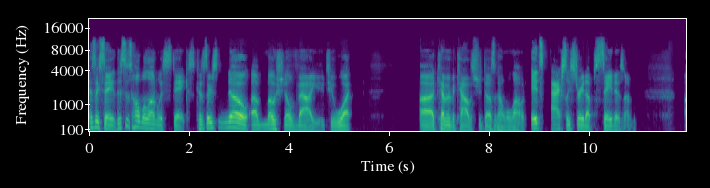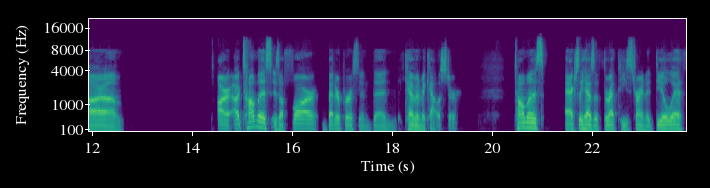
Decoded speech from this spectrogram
as I say, this is Home Alone with stakes because there's no emotional value to what uh, Kevin McAllister does in Home Alone. It's actually straight up sadism. Um, our, our Thomas is a far better person than Kevin McAllister. Thomas actually has a threat he's trying to deal with,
